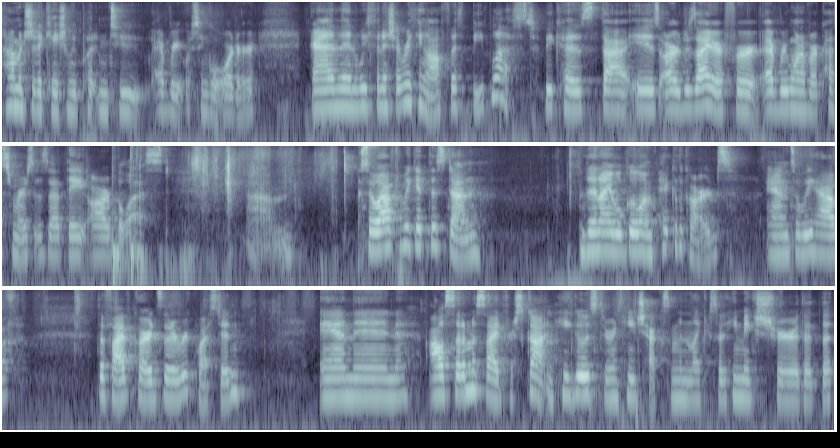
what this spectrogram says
how much dedication we put into every single order. And then we finish everything off with be blessed because that is our desire for every one of our customers is that they are blessed. Um, so after we get this done, then I will go and pick the cards. And so we have the five cards that are requested. And then I'll set them aside for Scott, and he goes through and he checks them. And like I said, he makes sure that the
